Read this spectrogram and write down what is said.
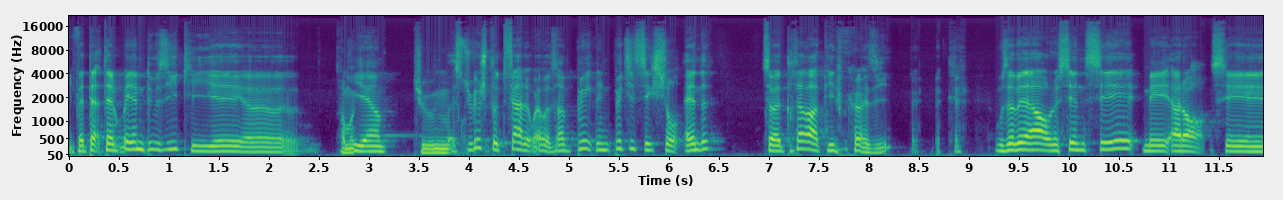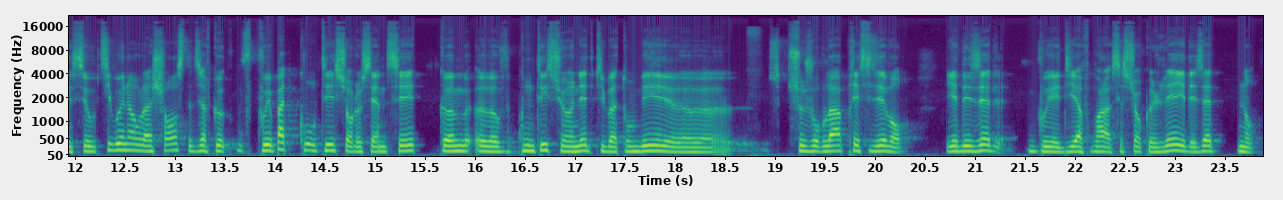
Il... T'as le PM2Z qui est. Ah, qui est un... tu... Bah, si tu veux, je peux te faire une petite section aide ça va être très rapide. Vas-y. Vous avez alors le CNC, mais alors c'est au petit bonheur ou la chance, c'est-à-dire que vous ne pouvez pas compter sur le CNC comme euh, vous comptez sur une aide qui va tomber euh, ce jour-là précisément. Il y a des aides, vous pouvez dire, voilà, c'est sûr que je l'ai, et des aides, non.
